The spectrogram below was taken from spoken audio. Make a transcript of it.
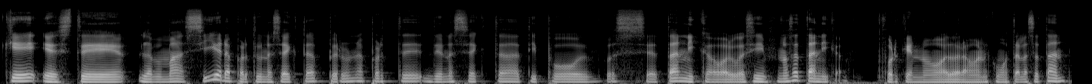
que este, la mamá sí era parte de una secta, pero una parte de una secta tipo pues, satánica o algo así. No satánica, porque no adoraban como tal a Satán,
